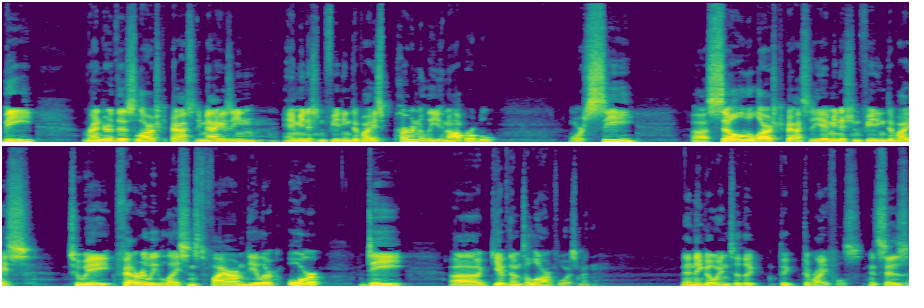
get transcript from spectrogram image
B, render this large capacity magazine ammunition feeding device permanently inoperable, or C, uh, sell the large capacity ammunition feeding device to a federally licensed firearm dealer, or D, uh, give them to law enforcement. Then they go into the, the, the, rifles. It says,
